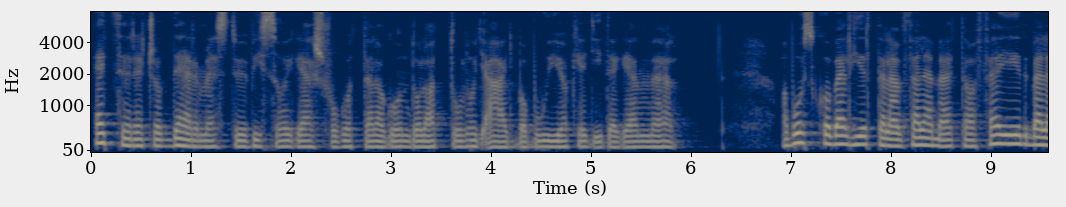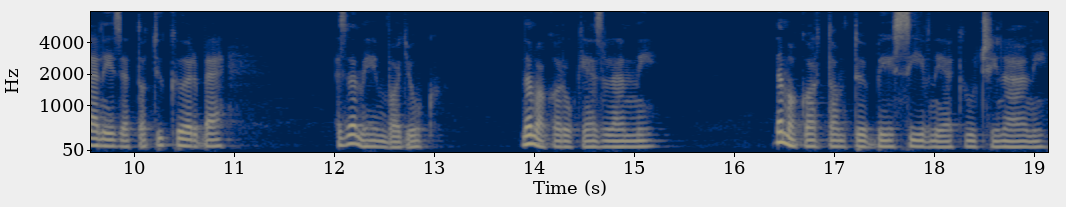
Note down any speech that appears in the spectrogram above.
Egyszerre csak dermesztő viszolygás fogott el a gondolattól, hogy ágyba bújjak egy idegennel. A boszkobel hirtelen felemelte a fejét, belenézett a tükörbe. Ez nem én vagyok. Nem akarok ez lenni. Nem akartam többé szív nélkül csinálni.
